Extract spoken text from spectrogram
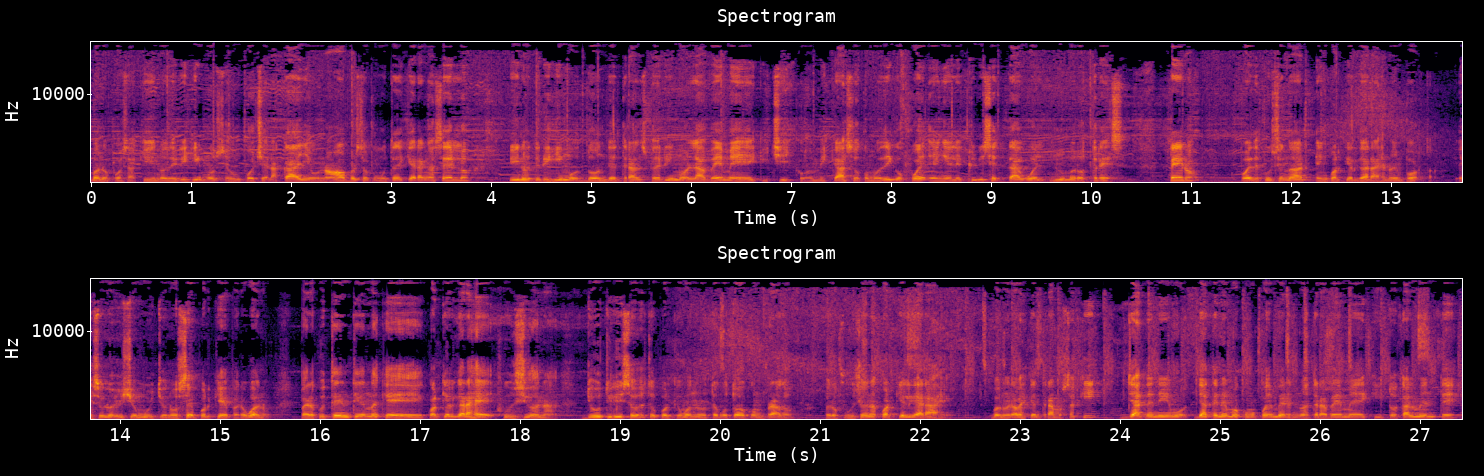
Bueno, pues aquí nos dirigimos en un coche a la calle, una Overson, como ustedes quieran hacerlo, y nos dirigimos donde transferimos la BMX, chicos. En mi caso, como digo, fue en el Eclipse Tower número 3. Pero puede funcionar en cualquier garaje, no importa. Eso lo he dicho mucho, no sé por qué, pero bueno, para que usted entienda que cualquier garaje funciona. Yo utilizo esto porque, bueno, lo tengo todo comprado, pero funciona cualquier garaje. Bueno, una vez que entramos aquí, ya tenemos, ya tenemos como pueden ver nuestra BMX totalmente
